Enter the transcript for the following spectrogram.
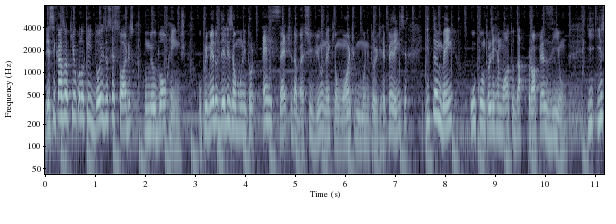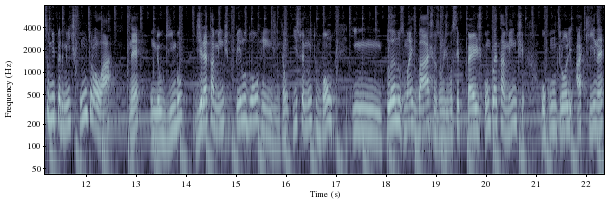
Nesse caso aqui eu coloquei dois acessórios no meu Dual Range. O primeiro deles é o monitor R7 da Bestview, né, que é um ótimo monitor de referência, e também o controle remoto da própria Xeon. E isso me permite controlar né, o meu gimbal diretamente pelo Dual Range. Então isso é muito bom em planos mais baixos, onde você perde completamente o controle aqui né,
